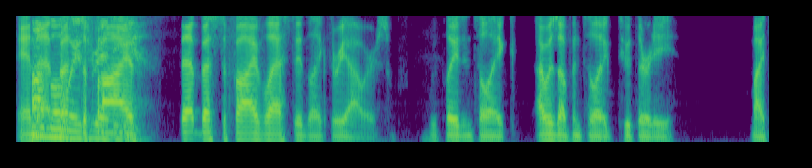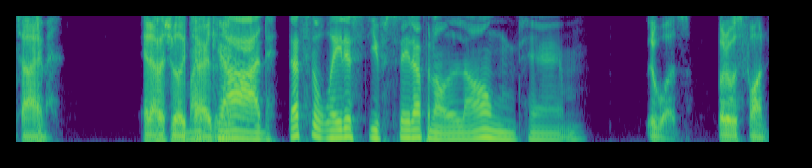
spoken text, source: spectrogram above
And that best of five, that best of five lasted like three hours. We played until like I was up until like two thirty my time. And I was really My tired. the God, that's the latest you've stayed up in a long time. It was, but it was fun.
